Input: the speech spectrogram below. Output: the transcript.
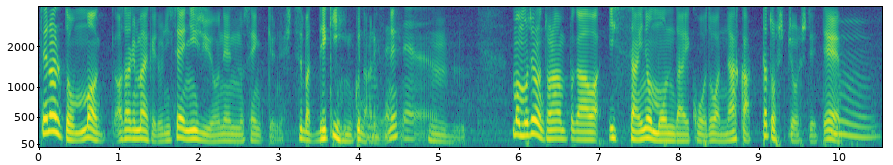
てなるとまあ当たり前やけど2024年の選挙には出馬できひんくなるよね。うんまあ、もちろんトランプ側は一切の問題行動はなかったと主張していて、うん。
